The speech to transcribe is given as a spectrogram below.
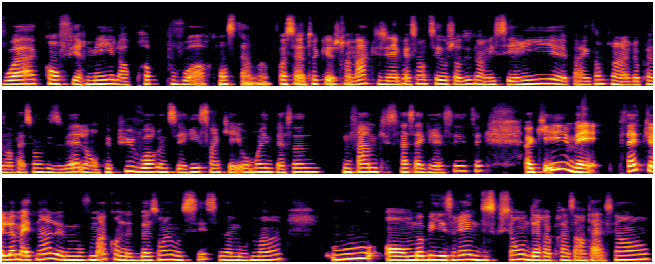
voient confirmer leur propre pouvoir constamment. Moi, c'est un truc que je remarque, j'ai l'impression, tu sais, aujourd'hui, dans les séries, euh, par exemple, dans la représentation visuelle, on peut plus voir une série sans qu'il y ait au moins une personne une femme qui se fasse agresser. Tu sais? OK, mais peut-être que là, maintenant, le mouvement qu'on a besoin aussi, c'est un mouvement où on mobiliserait une discussion des représentations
